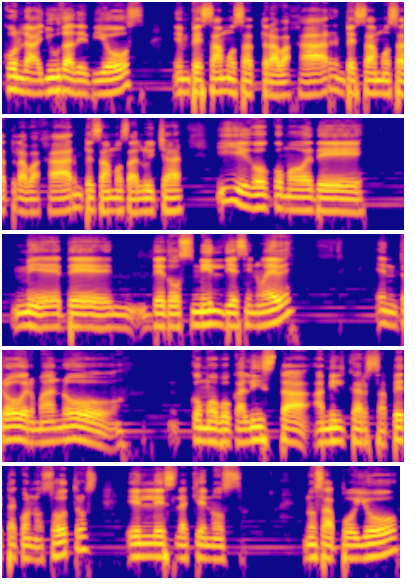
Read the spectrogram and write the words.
con la ayuda de Dios empezamos a trabajar, empezamos a trabajar, empezamos a luchar y llegó como de, de, de 2019, entró hermano como vocalista Amilcar Zapeta con nosotros, él es la que nos, nos apoyó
